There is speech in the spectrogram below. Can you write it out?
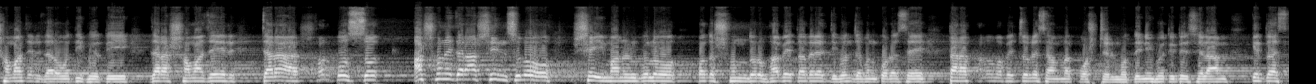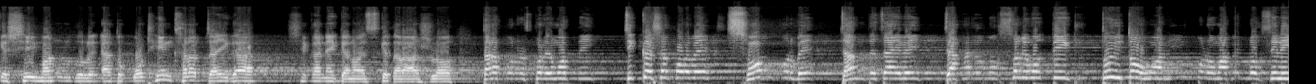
সমাজের যারা অধিপতি, যারা সমাজের যারা সর্বোচ্চ আসনে যারা আসীন ছিল, সেই মানুষগুলো কত সুন্দরভাবে তাদের জীবনযাপন করেছে। তারা ভালোভাবে চলেছে, আমরা কষ্টের মধ্যে নিবেদিত ছিলাম। কিন্তু আজকে সেই মানুষগুলো এত কঠিন, খারাপ জায়গা সেখানে কেন আজকে তারা আসলো? তারা পরস্পরের মধ্যে জিজ্ঞাসা করবে, শ্রম করবে, জানতে চাইবে যাহার অমুক সলিমুদ্দিক তুই তো অনেক বড় মাপের লোক ছিলি,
